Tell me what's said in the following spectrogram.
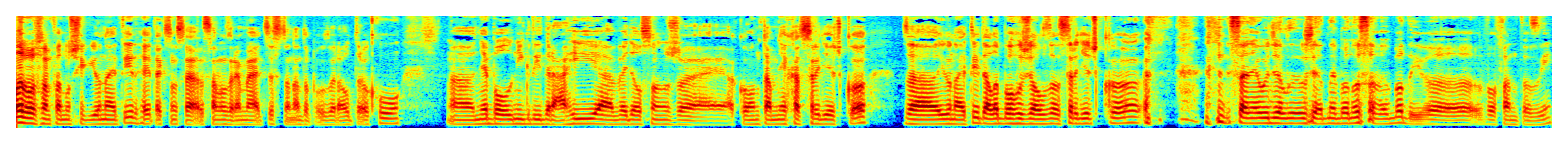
lebo som fanúšik United, hej, tak som sa samozrejme aj cesto na to pozeral trochu. E, nebol nikdy drahý a vedel som, že ako on tam nechá srdiečko za United, ale bohužiaľ za srdiečko sa neudelujú žiadne bonusové body vo, vo fantasy.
